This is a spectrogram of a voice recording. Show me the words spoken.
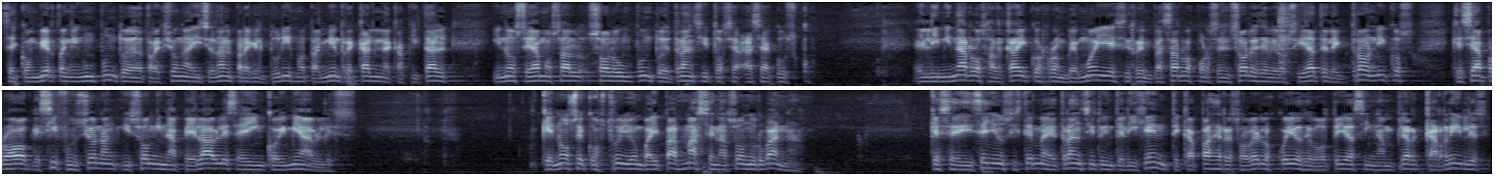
se conviertan en un punto de atracción adicional para que el turismo también recale en la capital y no seamos solo un punto de tránsito hacia Cusco eliminar los arcaicos rompemuelles y reemplazarlos por sensores de velocidad electrónicos que se ha probado que sí funcionan y son inapelables e incoimiables. Que no se construya un bypass más en la zona urbana. Que se diseñe un sistema de tránsito inteligente capaz de resolver los cuellos de botella sin ampliar carriles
